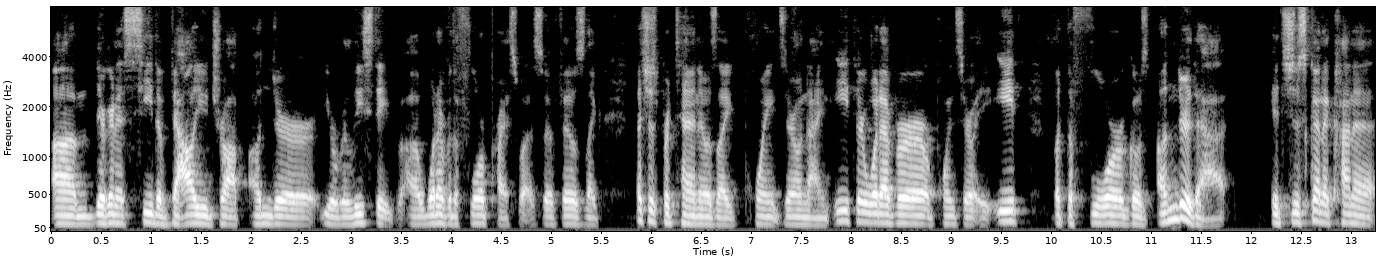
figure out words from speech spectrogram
um, they're going to see the value drop under your release date, uh, whatever the floor price was. So if it was like, let's just pretend it was like 0.09 ETH or whatever, or 0.08 ETH, but the floor goes under that, it's just going to kind of,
